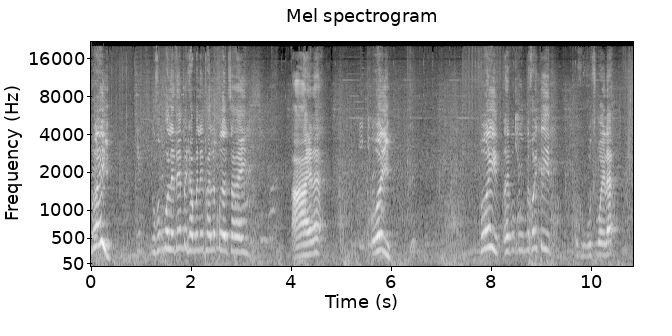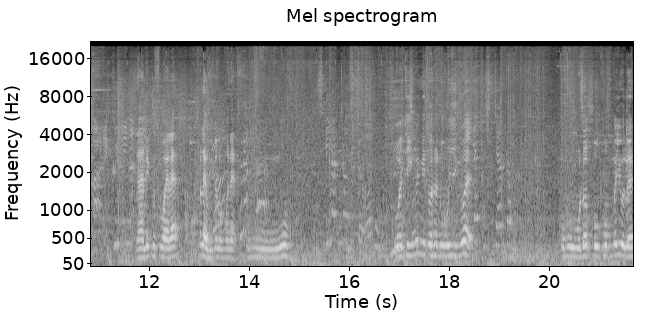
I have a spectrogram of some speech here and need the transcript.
เฮ้ย อยู่ข้างบนเลยได้ไม่ทำอะไรพันระเบิดใส่ ตายแล้วเฮ้ย เฮ้ยไฮเปอร์บลูมไม่ค่อยติด โอ้โหสวยแล้ว งานนี้กูสวยแล้ว เมื่อไหร่มึงจะลงมาเนี่ย โอ้โหตัวจริงไม่มีตัวธนูยิงด้วย โอ้โห โดนปูพรมไม่หยุดเลย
